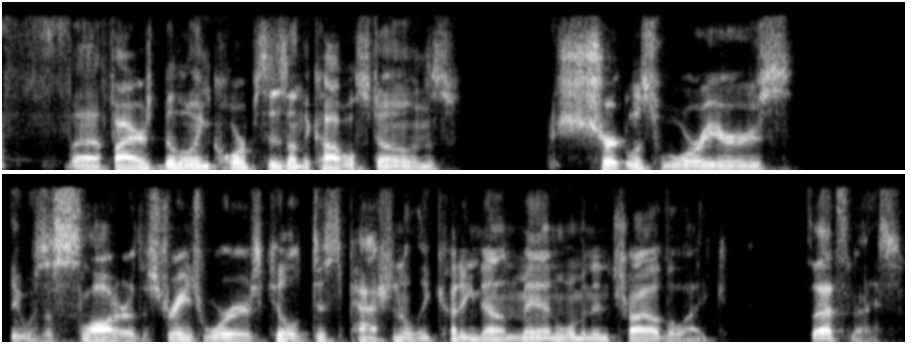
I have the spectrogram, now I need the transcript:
f- uh, fires billowing corpses on the cobblestones, shirtless warriors. It was a slaughter. The strange warriors killed dispassionately, cutting down man, woman, and child alike. So that's nice.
